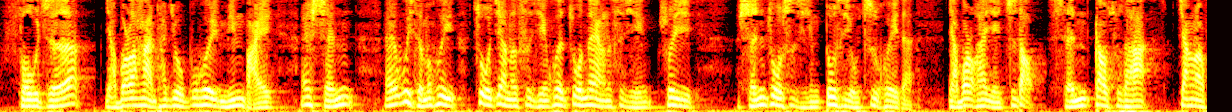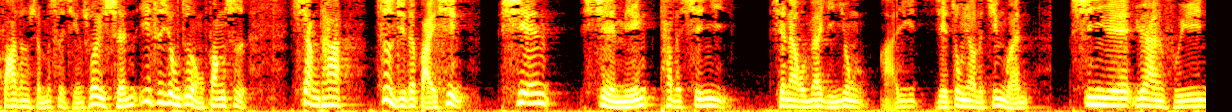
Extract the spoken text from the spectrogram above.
否则亚伯拉罕他就不会明白，哎，神哎为什么会做这样的事情或者做那样的事情？所以神做事情都是有智慧的。亚伯拉罕也知道神告诉他。将要发生什么事情？所以神一直用这种方式向他自己的百姓先显明他的心意。现在我们要引用啊一节重要的经文，《新约约翰福音》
